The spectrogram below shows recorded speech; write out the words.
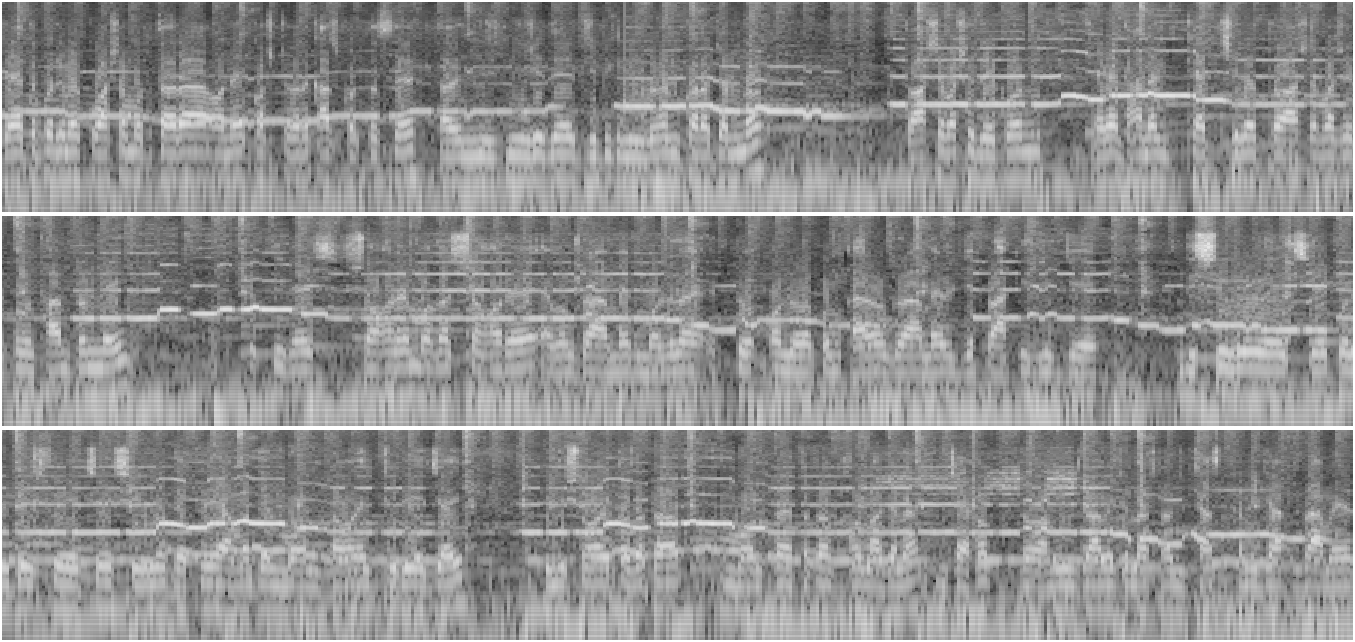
তো এত পরিমাণ কুয়াশার মধ্যে তারা অনেক কষ্ট করে কাজ করতেছে তাদের নিজ- নিজেদের জীবিকা নির্বাহন করার জন্য। তো আশেপাশে দেখুন, এখানে ধানের ক্ষেত ছিল, তো আশেপাশে কোনো ধান টান নেই। সত্যি guys, শহরের মজা শহরে এবং গ্রামের মজা একটু অন্যরকম কারণ গ্রামের যে প্রাকৃতিক যে দৃশ্যগুলো রয়েছে পরিবেশ রয়েছে সেগুলো দেখে আমাদের মনটা অনেক জুড়িয়ে যায়। কিন্তু শহরে ততটা মনটা এতটা ভালো লাগে না। যাই হোক তো আমি গ্রামে চলে আসলাম জাস্ট যা- গ্রামের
